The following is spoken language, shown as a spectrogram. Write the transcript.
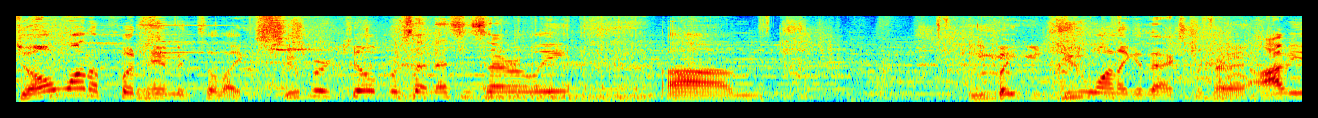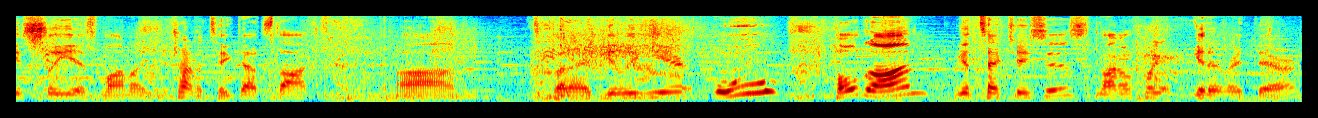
don't want to put him into like super kill percent necessarily. Um, but you do want to get that extra credit. Obviously, as Mono, you're trying to take that stock. Um, but ideally here, ooh, hold on. We get tech chases. Not gonna quite get it right there.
